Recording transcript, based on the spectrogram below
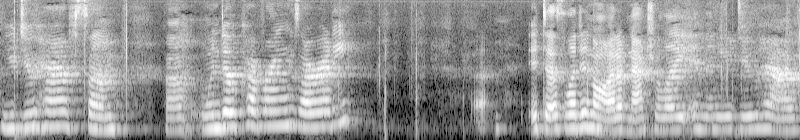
You do have some um, window coverings already. Uh, it does let in a lot of natural light, and then you do have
